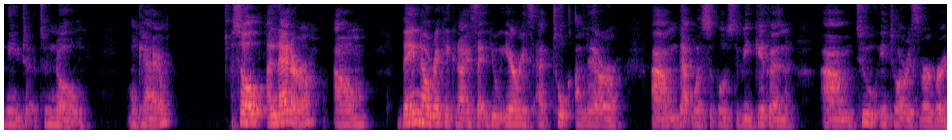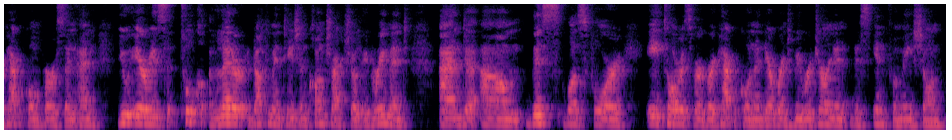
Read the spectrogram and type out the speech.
need to know. Okay. So, a letter, um, they now recognize that you Aries had took a letter um, that was supposed to be given um, to a Taurus, Virgo, or Capricorn person. And you Aries took a letter, documentation, contractual agreement. And um, this was for a Taurus, Virgo, Capricorn, and they're going to be returning this information.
